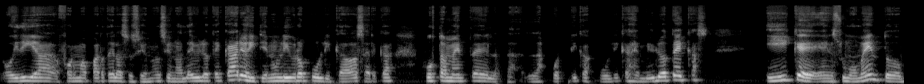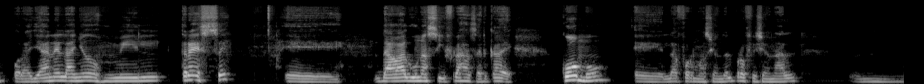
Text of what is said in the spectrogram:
hoy día forma parte de la Asociación Nacional de Bibliotecarios y tiene un libro publicado acerca justamente de las políticas públicas en bibliotecas y que en su momento, por allá en el año 2013, eh, daba algunas cifras acerca de cómo eh, la formación del profesional mm,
